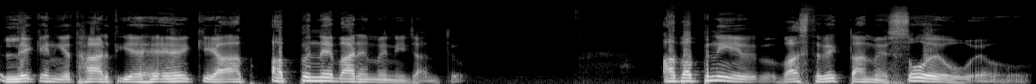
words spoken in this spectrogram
लेकिन यथार्थ यह है कि आप अपने बारे में नहीं जानते हो। आप अपनी वास्तविकता में सोए हुए हो।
